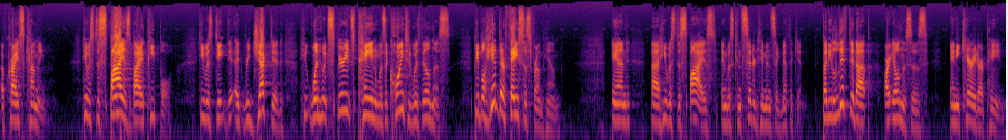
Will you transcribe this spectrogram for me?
of Christ's coming. He was despised by people. He was de- de- uh, rejected, he, one who experienced pain was acquainted with illness. People hid their faces from him. And uh, he was despised and was considered him insignificant. but he lifted up our illnesses and he carried our pain.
